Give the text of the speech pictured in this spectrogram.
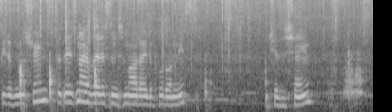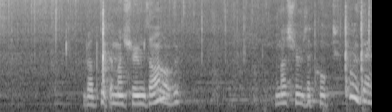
Bit of mushrooms, but there's no lettuce and tomato to put on this, which is a shame. But I'll put the mushrooms on. Oh, Oh, The mushrooms are cooked. who is that?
